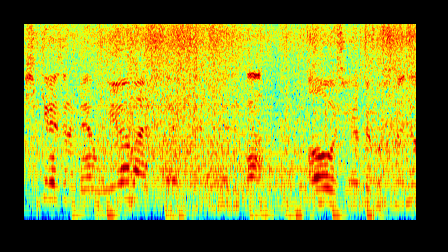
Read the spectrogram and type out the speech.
빗길에서는 매우 위험할 수가 있어요. 그러니까 어우 지금 옆에 보시면요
